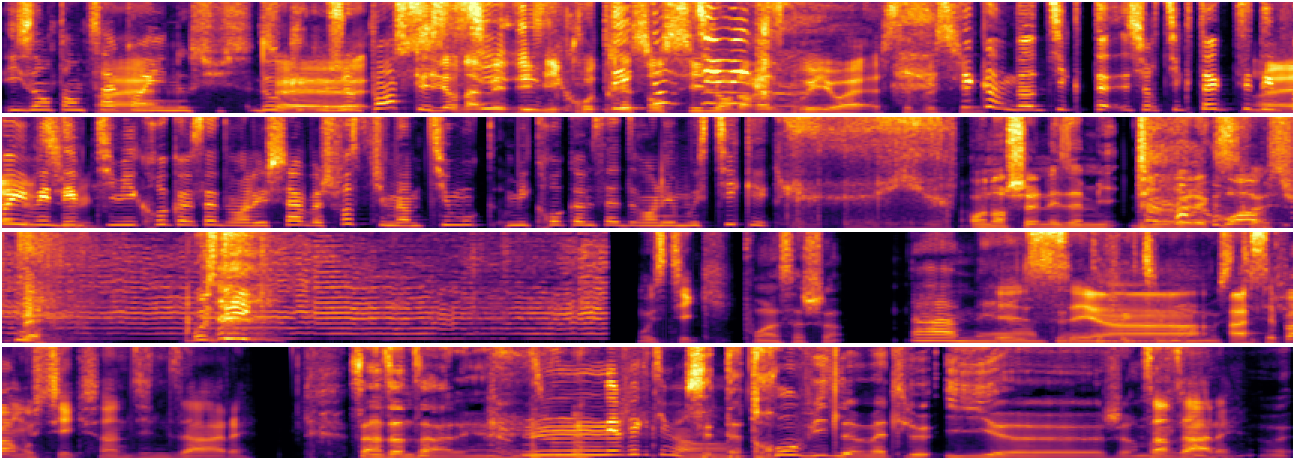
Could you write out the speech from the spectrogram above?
ils entendent ça Ouais. quand ils nous sucent. Donc, Euh, je pense que si on avait des ils- micros très sensibles, on aurait ce bruit, ouais, c'est C'est possible. comme dans TikTok, sur TikTok, tu sais, des Ouais, fois, ils mettent des petits micros comme ça devant les chats. Bah, je pense que tu mets un petit micro comme ça devant les moustiques et. On enchaîne, les amis. Nouvel extrait. Waouh, super. Moustique Moustique. Point à Sacha. Ah merde. c'est effectivement un. Ah, c'est pas un moustique, c'est un zinzare. C'est un zanzare. Hmm, effectivement. T'as trop envie de le mettre le i, euh. Zanzare. Ouais.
